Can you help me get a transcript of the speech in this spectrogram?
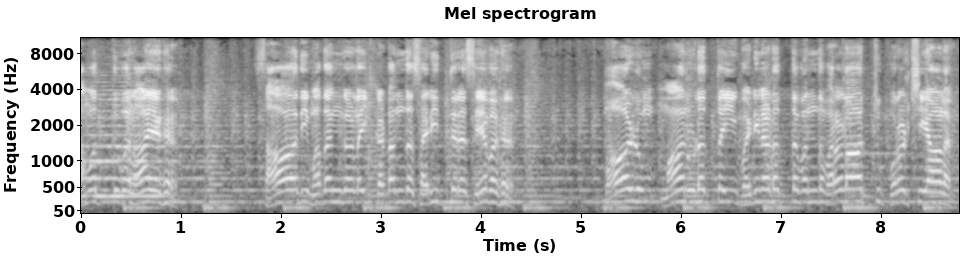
சமத்துவ நாயகர் சாதி மதங்களை கடந்த சரித்திர சேவகர் வாழும் மானுடத்தை வழிநடத்த வந்த வரலாற்று புரட்சியாளர்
